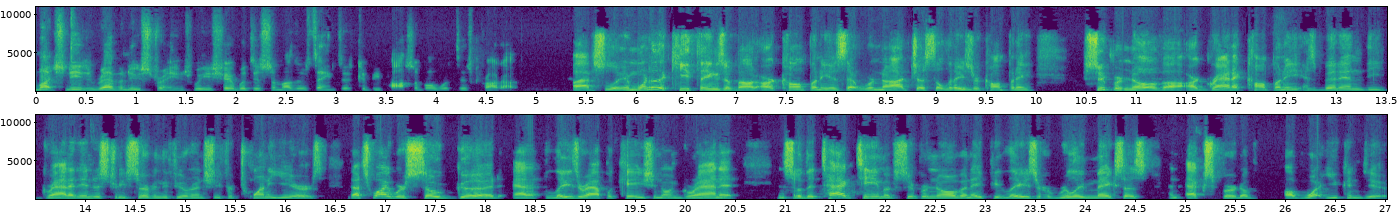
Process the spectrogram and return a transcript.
much needed revenue streams. Will you share with us some other things that could be possible with this product? Absolutely. And one of the key things about our company is that we're not just a laser company. Supernova, our granite company, has been in the granite industry, serving the fuel industry for 20 years. That's why we're so good at laser application on granite and so the tag team of Supernova and AP Laser really makes us an expert of, of what you can do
